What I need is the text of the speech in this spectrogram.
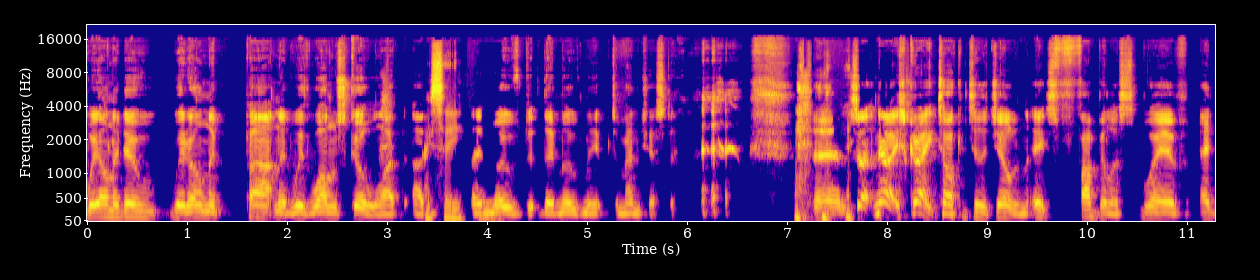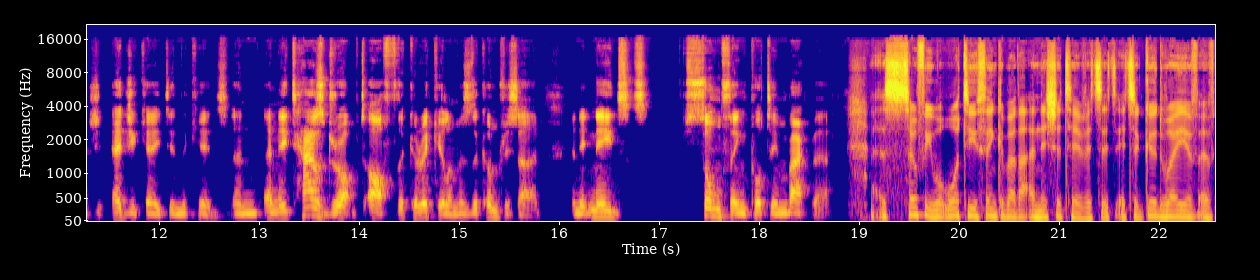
We only do. We're only partnered with one school. I, I, I see. They moved. They moved me up to Manchester. um, so no, it's great talking to the children. It's fabulous way of edu- educating the kids, and and it has dropped off the curriculum as the countryside, and it needs something put him back there. Uh, Sophie, what, what do you think about that initiative? It's it's, it's a good way of, of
